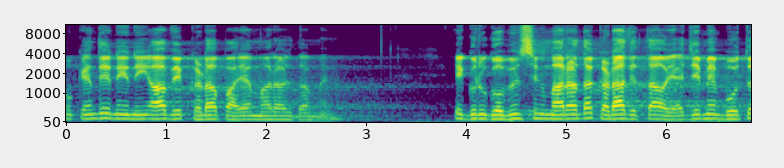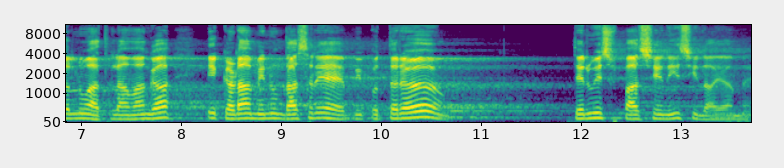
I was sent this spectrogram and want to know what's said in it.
ਉਹ ਕਹਿੰਦੇ ਨੇ ਨਹੀਂ ਆ ਵੇਖੜਾ ਪਾਇਆ ਮਹਾਰਾਜ ਦਾ ਮੈਂ। ਇਹ ਗੁਰੂ ਗੋਬਿੰਦ ਸਿੰਘ ਮਹਾਰਾਜ ਦਾ ਕੜਾ ਦਿੱਤਾ ਹੋਇਆ ਜੇ ਮੈਂ ਬੋਤਲ ਨੂੰ ਹੱਥ ਲਾਵਾਂਗਾ, ਇਹ ਕੜਾ ਮੈਨੂੰ ਦੱਸ ਰਿਹਾ ਹੈ ਵੀ ਪੁੱਤਰ, ਤੈਨੂੰ ਇਸ ਪਾਸੇ ਨਹੀਂ ਸੀ ਲਾਇਆ ਮੈਂ।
